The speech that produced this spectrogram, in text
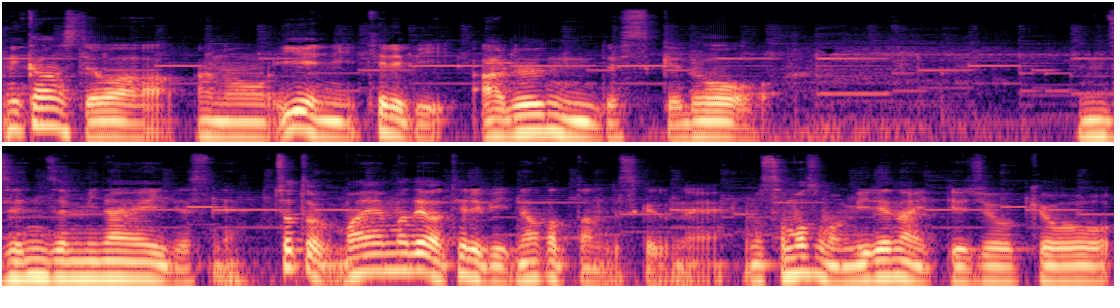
に関しては、あの、家にテレビあるんですけど、全然見ないですね。ちょっと前まではテレビなかったんですけどね、そもそも見れないっていう状況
